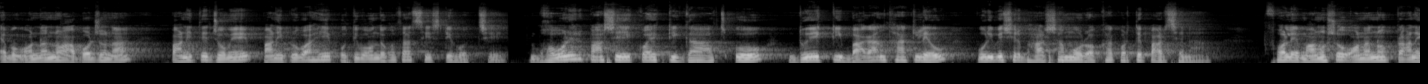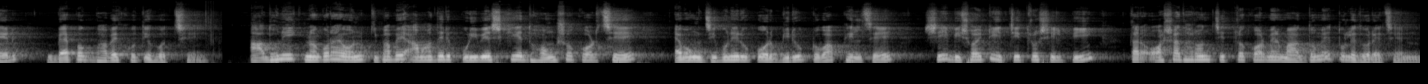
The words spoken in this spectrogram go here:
এবং অন্যান্য আবর্জনা পানিতে জমে পানি প্রবাহে প্রতিবন্ধকতার সৃষ্টি হচ্ছে। ভবনের পাশে কয়েকটি গাছ ও দু একটি বাগান থাকলেও পরিবেশের ভারসাম্য রক্ষা করতে পারছে না। ফলে মানুষ ও অন্যান্য প্রাণের ব্যাপকভাবে ক্ষতি হচ্ছে। আধুনিক নগরায়ন কীভাবে আমাদের পরিবেশকে ধ্বংস করছে এবং জীবনের উপর বিরূপ প্রভাব ফেলছে, সেই বিষয়টি চিত্রশিল্পী তার অসাধারণ চিত্রকর্মের মাধ্যমে তুলে ধরেছেন।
